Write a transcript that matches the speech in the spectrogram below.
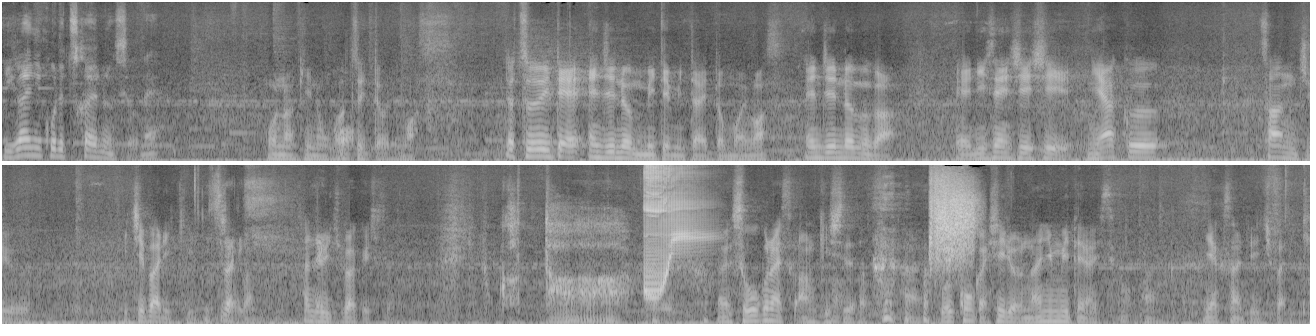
意外にこれ使えるんですよねこんな機能がついております。じゃあ続いてエンジンルーム見てみたいと思います。エンジンルームがえー 2000cc231 馬力一馬力31馬力です。よよかったすごくないですか？暗記してた、はい、俺今回資料何も見てないですよ、はい、231馬力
